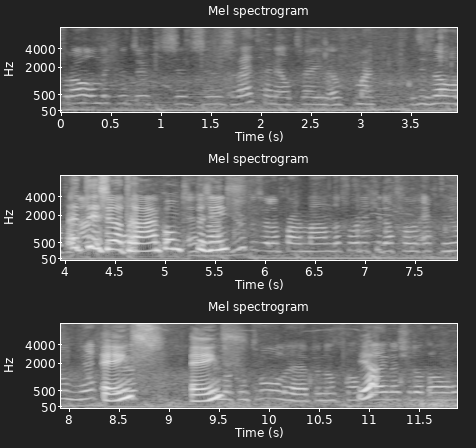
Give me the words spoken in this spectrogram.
Vooral omdat je natuurlijk, ze, ze, ze rijdt geen L2 en ook, maar het is wel wat Het is wat eraan komt, En precies. vaak duurt het wel een paar maanden voordat je dat gewoon echt heel netjes Eens, onder eens. controle hebt. En dat is wel Ja. fijn als je dat al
